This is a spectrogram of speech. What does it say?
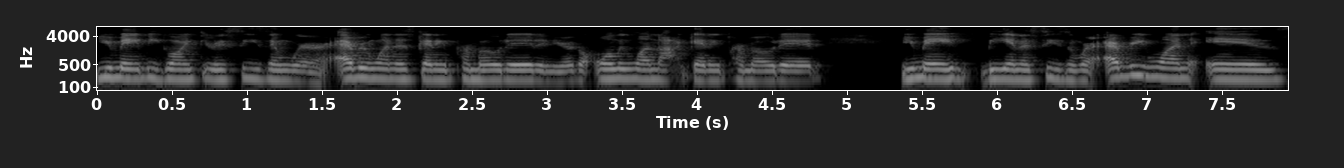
You may be going through a season where everyone is getting promoted and you're the only one not getting promoted. You may be in a season where everyone is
